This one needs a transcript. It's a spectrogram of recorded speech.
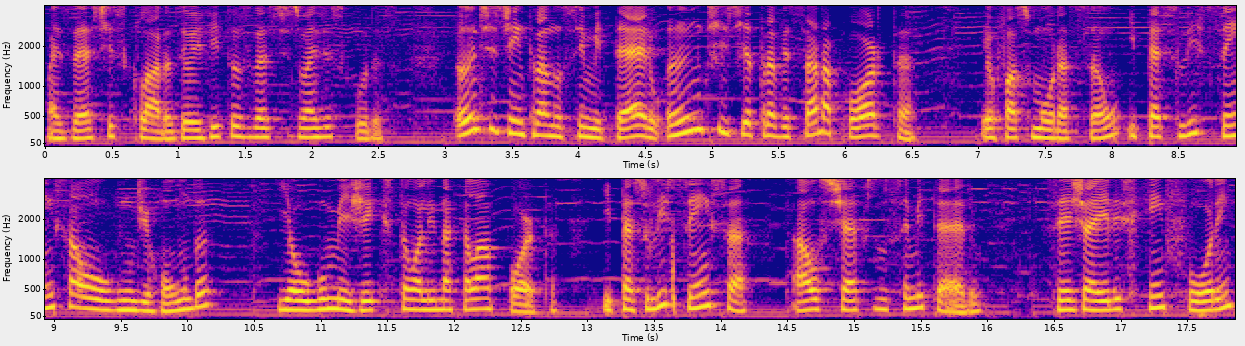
mas vestes claras. Eu evito as vestes mais escuras. Antes de entrar no cemitério, antes de atravessar a porta, eu faço uma oração e peço licença a algum de ronda e a algum MG que estão ali naquela porta. E peço licença aos chefes do cemitério, seja eles quem forem,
